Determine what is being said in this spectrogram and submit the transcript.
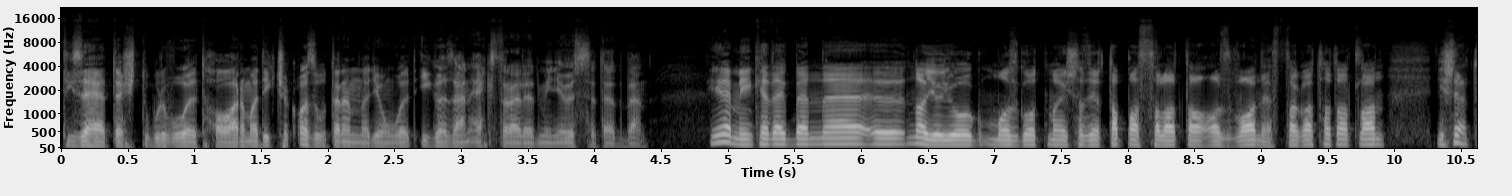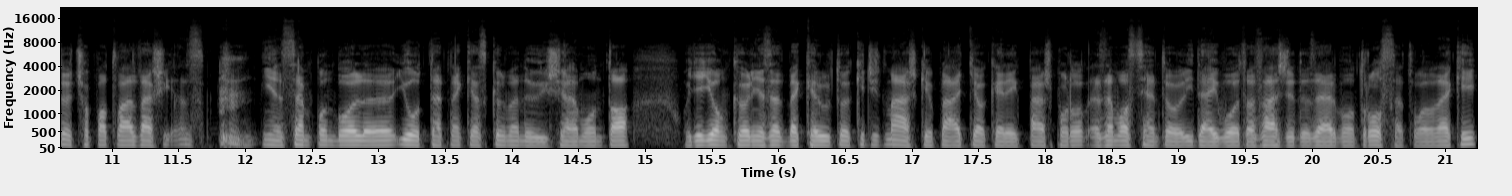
17-es túr volt harmadik, csak azóta nem nagyon volt igazán extra eredménye összetetben. Én reménykedek benne, nagyon jól mozgott ma, és azért tapasztalata az van, ez tagadhatatlan, és lehet, hogy a csapatváltás ilyen, ilyen szempontból jót tett neki, ezt különben ő is elmondta, hogy egy olyan környezetbe került, hogy kicsit másképp látja a kerékpársportot. Ez nem azt jelenti, hogy idáig volt az Ázsid az ott rossz lett volna neki,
